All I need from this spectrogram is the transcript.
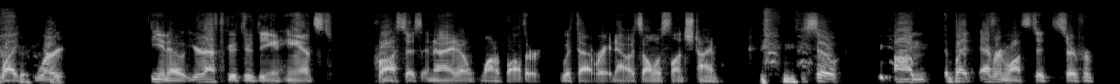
Like we're, you know, you're gonna have to go through the enhanced process, and I don't want to bother with that right now. It's almost lunchtime, so. Um, but everyone wants to serve a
